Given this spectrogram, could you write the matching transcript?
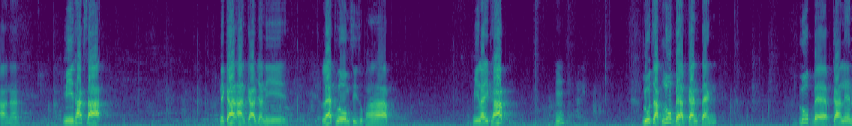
อ่านะ มีทักษะ ในการอ่านกาบยานี และโครงสี่สุภาพ มีอะไรอีกครับ รู้จักรูปแบบการแต่ง รูปแบบการเล่น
